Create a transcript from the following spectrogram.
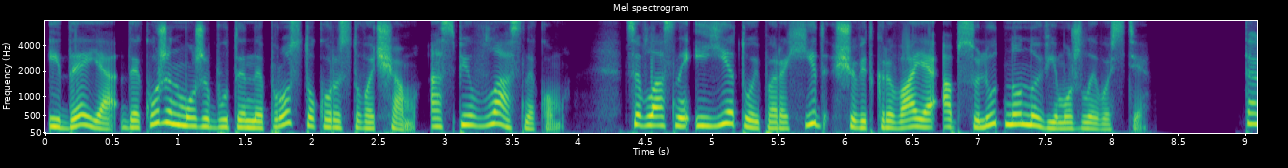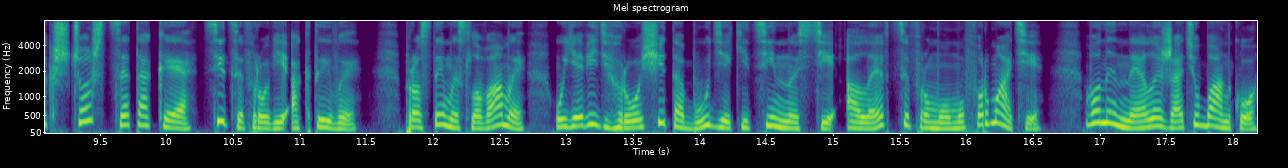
Ідея, де кожен може бути не просто користувачем, а співвласником. Це, власне, і є той перехід, що відкриває абсолютно нові можливості. Так що ж це таке, ці цифрові активи? Простими словами, уявіть гроші та будь-які цінності, але в цифровому форматі. Вони не лежать у банку,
